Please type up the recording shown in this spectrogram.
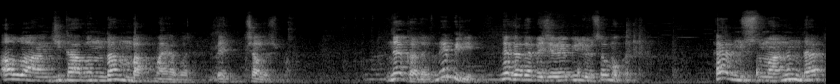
Allah'ın kitabından bakmaya bak- ve çalışma. Ne kadar ne bileyim. Ne kadar becerebiliyorsam o kadar. Her Müslümanın da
